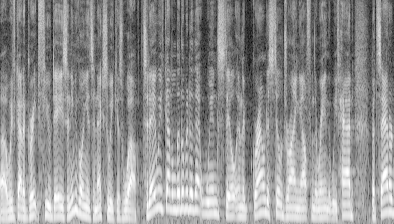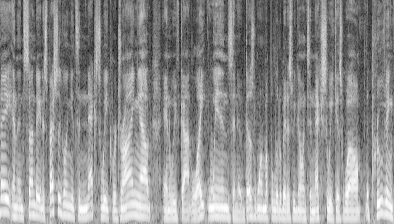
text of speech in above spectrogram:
uh, we've got a great few days and even going into next week as well. Today we've got a little bit of that wind still and the ground is still drying out from the rain that we've had. But Saturday and then Sunday and especially going into next week, we're drying out and we've got light winds and it does warm up a little bit as we go into next week as well, proving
